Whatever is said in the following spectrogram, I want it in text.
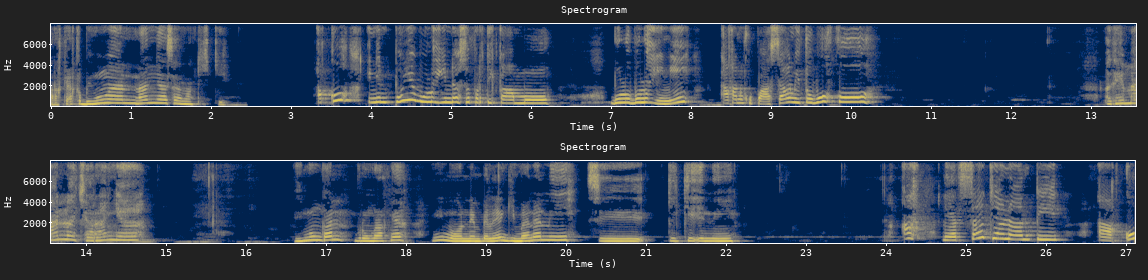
Meraknya kebingungan, nanya sama Kiki. Aku ingin punya bulu indah seperti kamu. Bulu-bulu ini akan kupasang di tubuhku. Bagaimana caranya? Bingung kan burung meraknya? Ini mau nempelnya gimana nih si Kiki ini? Ah, lihat saja nanti. Aku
